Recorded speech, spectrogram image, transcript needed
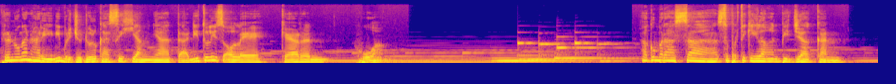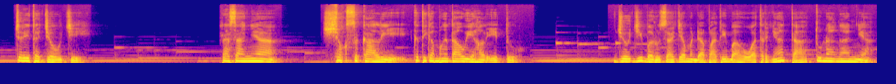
Renungan hari ini berjudul Kasih yang Nyata ditulis oleh Karen Huang. Aku merasa seperti kehilangan pijakan cerita Joji. Rasanya shock sekali ketika mengetahui hal itu. Joji baru saja mendapati bahwa ternyata tunangannya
